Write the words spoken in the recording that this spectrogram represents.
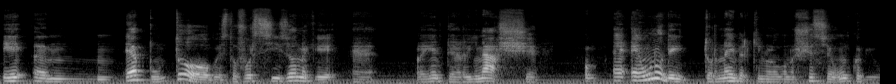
E, ehm, e appunto questo Four Season che eh, praticamente rinasce. È, è uno dei tornei, per chi non lo conoscesse, comunque più...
